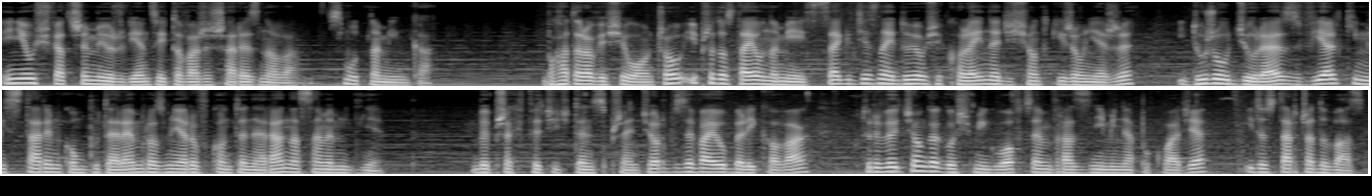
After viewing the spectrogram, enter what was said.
i nie uświadczymy już więcej towarzysza Reznowa. Smutna minka. Bohaterowie się łączą i przedostają na miejsce, gdzie znajdują się kolejne dziesiątki żołnierzy i dużą dziurę z wielkim i starym komputerem rozmiarów kontenera na samym dnie. By przechwycić ten sprzęcior, wzywają Belikowa, który wyciąga go śmigłowcem wraz z nimi na pokładzie i dostarcza do bazy.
